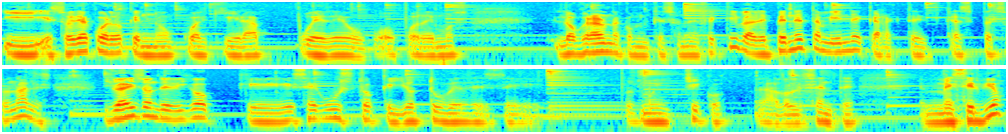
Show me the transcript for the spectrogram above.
Y estoy de acuerdo que no cualquiera puede o, o podemos lograr una comunicación efectiva. Depende también de características personales. Yo ahí es donde digo que ese gusto que yo tuve desde pues, muy chico, adolescente, me sirvió.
